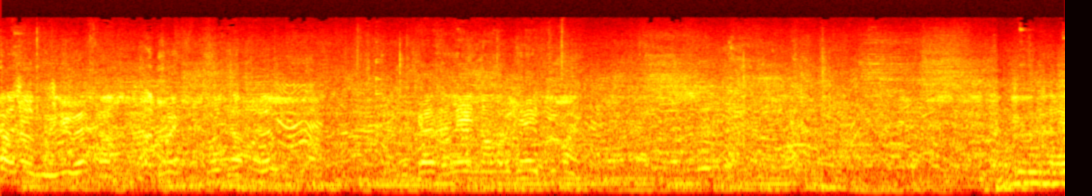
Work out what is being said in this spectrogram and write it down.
Ja, dat moet je nu. Ja, dat doe ik. Because to lane number 81.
